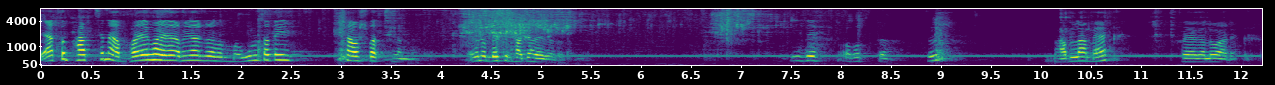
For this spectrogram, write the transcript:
এত ফাটছে না, ভয়ে ভয়ে আমি আর উল্টাতেই সাহস পাচ্ছিলাম না। এগুলো বেশি ভাজা হয়ে গেল। এই যে অবস্থা। ভাবলাম এক, হয়ে গেল আরেক।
